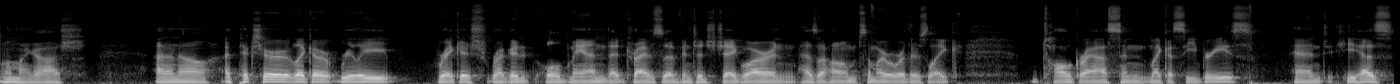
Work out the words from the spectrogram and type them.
Oh my gosh, I don't know. I picture like a really rakish, rugged old man that drives a vintage Jaguar and has a home somewhere where there's like tall grass and like a sea breeze, and he has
